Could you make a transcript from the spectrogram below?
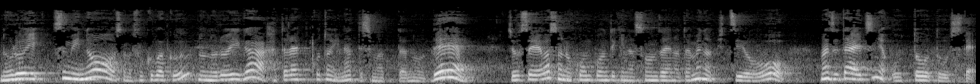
呪い罪のその束縛の呪いが働くことになってしまったので女性はその根本的な存在のための必要をまず第一に夫を通して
